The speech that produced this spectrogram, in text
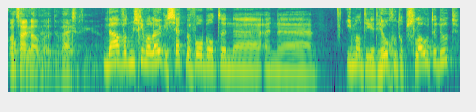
Wat zijn dan, de, de wijzigingen? Nou, wat misschien wel leuk is, zet bijvoorbeeld een, eh, een, eh, iemand die het heel goed op sloten doet.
